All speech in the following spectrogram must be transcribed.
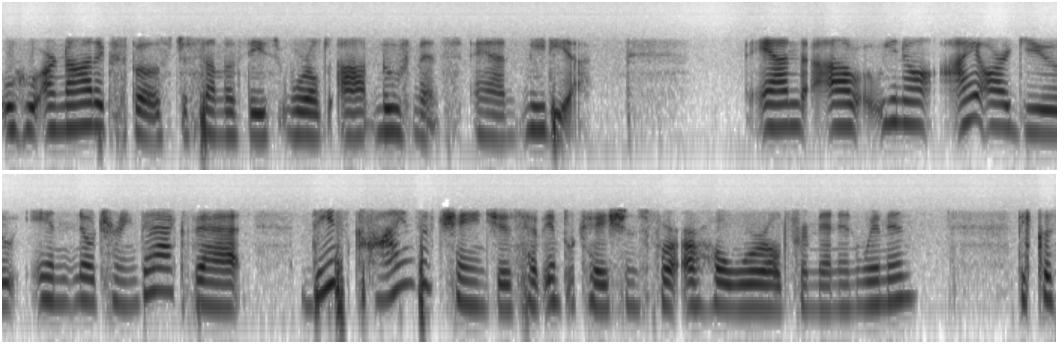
or who are not exposed to some of these world uh, movements and media. And, uh, you know, I argue in No Turning Back that these kinds of changes have implications for our whole world, for men and women. Because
